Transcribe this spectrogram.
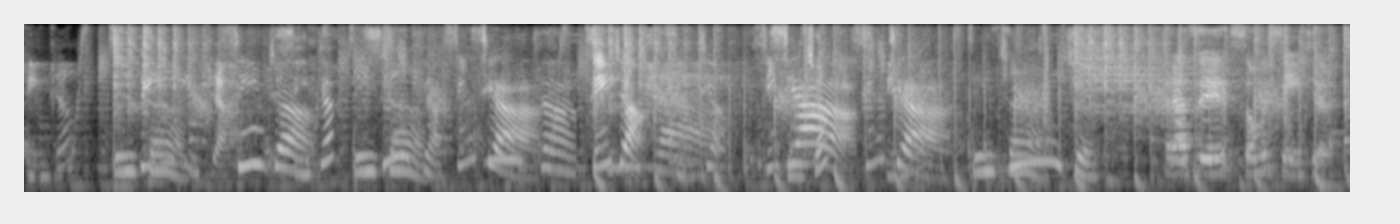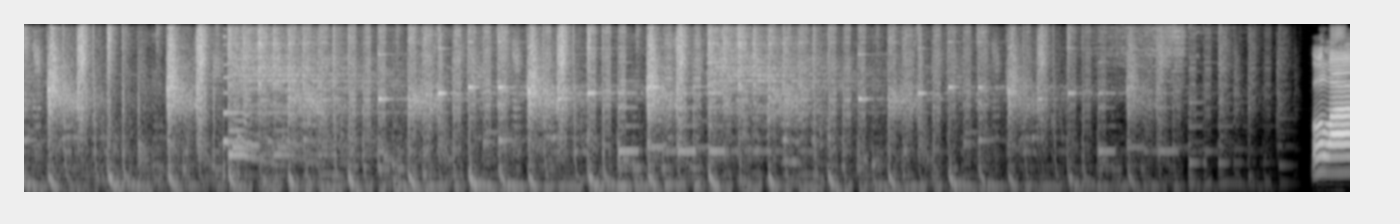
Cíntia. Cíntia. Cíntia. Cíntia. Cíntia. Cíntia. Cíntia. Cíntia. Cíntia. Cíntia. Cíntia. Prazer, somos Cíntia. Olá,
